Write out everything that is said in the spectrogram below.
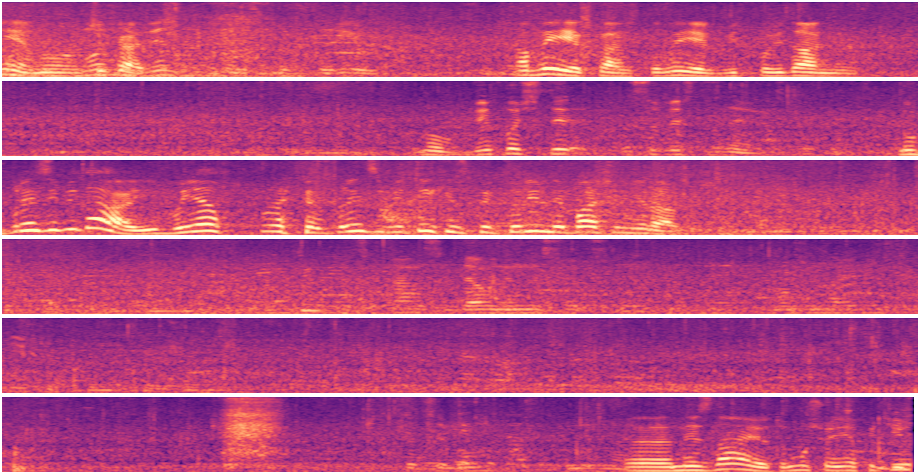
Ні, ну чекайте. А ви як кажете, ви як відповідальний? Ну, Ви хочете особисто з ними ну в принципі, так. Бо я в принципі тих інспекторів не бачив ні разу. Цікавиться, де вони несуть. Може навіть якщо вони. Хто це Не знаю, тому що я хотів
